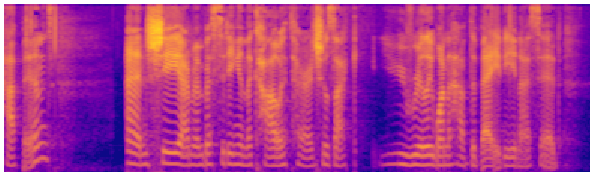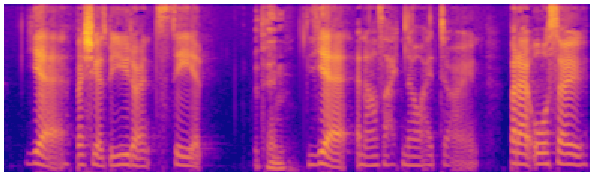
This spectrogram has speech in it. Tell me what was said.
happened. And she, I remember sitting in the car with her and she was like, You really want to have the baby? And I said, Yeah. But she goes, But you don't see it With him, yet. And I was like, No, I don't. But I also,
